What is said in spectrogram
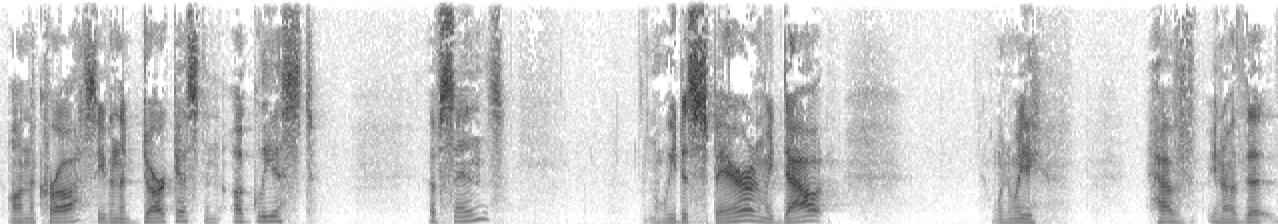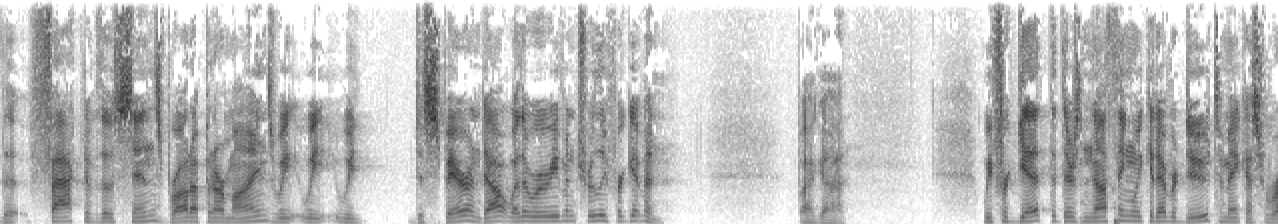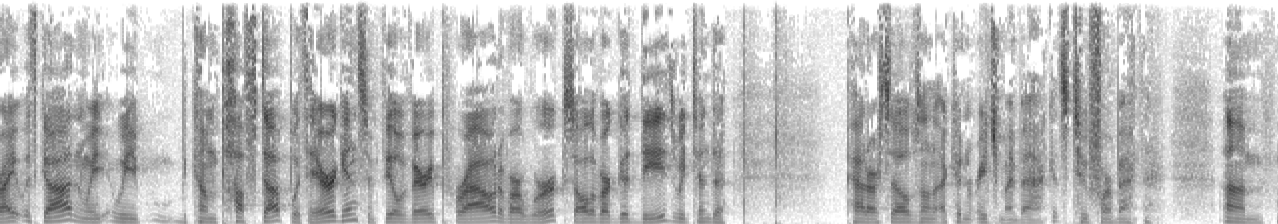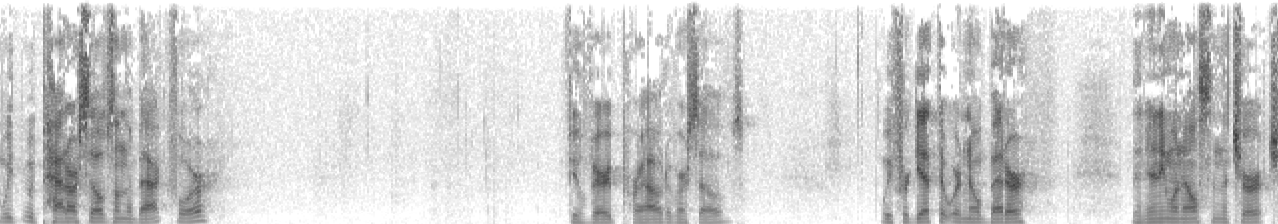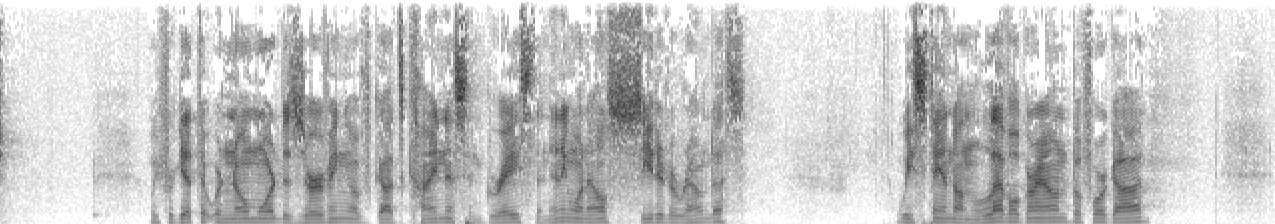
on the cross, even the darkest and ugliest of sins. We despair and we doubt when we have, you know, the, the fact of those sins brought up in our minds. We, we, we despair and doubt whether we're even truly forgiven by God. We forget that there's nothing we could ever do to make us right with God, and we, we become puffed up with arrogance and feel very proud of our works, all of our good deeds. We tend to pat ourselves on. I couldn't reach my back; it's too far back there. Um, we, we pat ourselves on the back for. Feel very proud of ourselves. We forget that we're no better than anyone else in the church. We forget that we're no more deserving of God's kindness and grace than anyone else seated around us. we stand on level ground before God.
